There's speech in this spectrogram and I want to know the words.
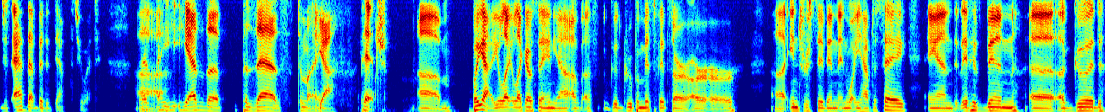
just adds that bit of depth to it Uh, he, he adds the pizzazz to my yeah pitch. um but yeah you like like i was saying yeah a, a good group of misfits are are, are uh, interested in in what you have to say. And it has been a, a good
